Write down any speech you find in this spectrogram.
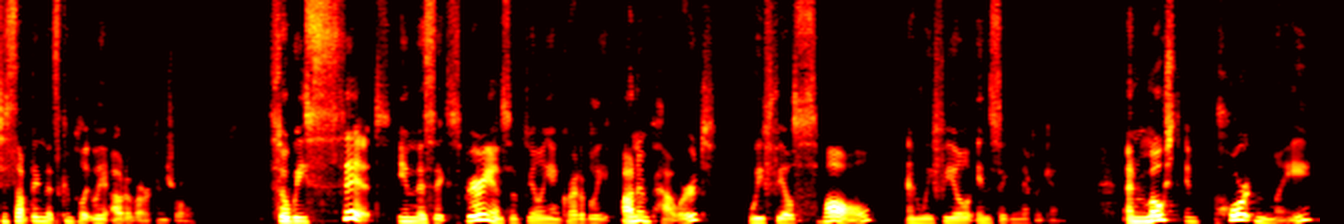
to something that's completely out of our control. So we sit in this experience of feeling incredibly unempowered, we feel small, and we feel insignificant. And most importantly,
